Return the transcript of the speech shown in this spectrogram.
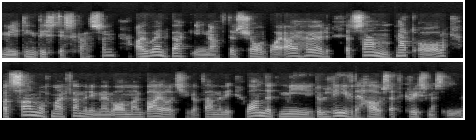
meeting, this discussion, I went back in after a short while. I heard that some, not all, but some of my family members or my biological family wanted me to leave the house at Christmas Eve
